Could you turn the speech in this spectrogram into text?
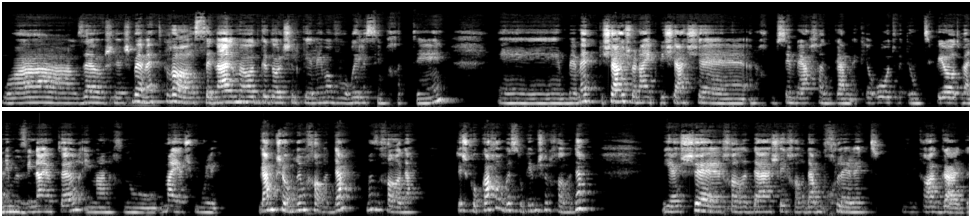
וואו, זהו, שיש באמת כבר ארסנל מאוד גדול של כלים עבורי לשמחתי. אה, באמת פגישה ראשונה היא פגישה שאנחנו עושים ביחד גם היכרות ותיאום ציפיות ואני מבינה יותר עם מה אנחנו, מה יש מולי. גם כשאומרים חרדה, מה זה חרדה? יש כל כך הרבה סוגים של חרדה. יש אה, חרדה שהיא חרדה מוכללת, זה נקרא GAD,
